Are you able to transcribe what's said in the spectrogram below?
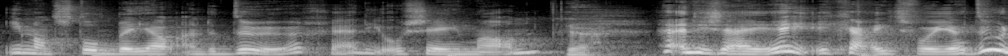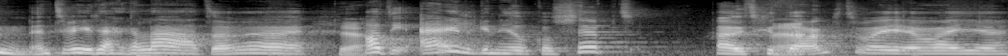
iemand stond bij jou aan de deur, hè, die OC-man. Ja. En die zei, hé, hey, ik ga iets voor jou doen. En twee dagen later Ja. had hij eigenlijk een heel concept uitgedacht, waar je... Waar je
